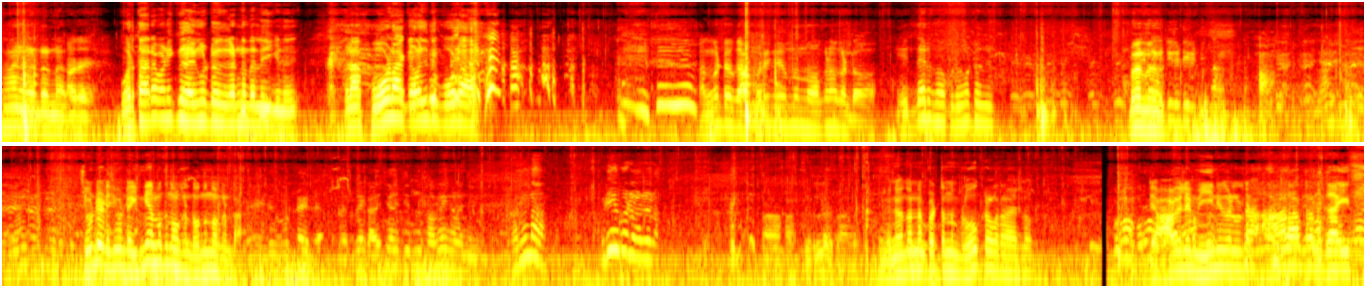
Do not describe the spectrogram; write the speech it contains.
സാധനം കണ്ടെണ്ണ അതെ. ഒരു അര മണിക്കൂർ അങ്ങോട്ടൊക്കെ കണ്ണു തള്ളിയിരിക്കണ്. എടാ പോടാ കളഞ്ഞിട്ട് പോടാ. അങ്ങോട്ടൊക്കെ അവരും ഒന്ന് നോക്കണോ കണ്ടോ എല്ലാരും നോക്കണം ഇങ്ങോട്ട് ആ. ചൂണ്ടയുടെ ചൂണ്ട ഇനി നമുക്ക് നോക്കണ്ട ഒന്നും നോക്കണ്ട. കണ്ണടാ വിനോദണ്ണ പെട്ടെന്ന് ബ്ലൂ കളർ ആയല്ലോ രാവിലെ മീനുകളുടെ ആറാട്ടം ഗൈസ്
